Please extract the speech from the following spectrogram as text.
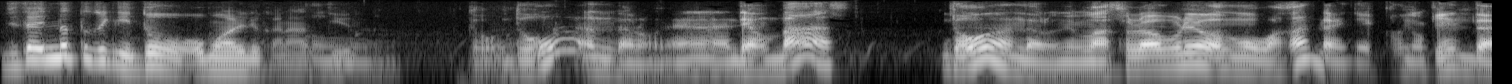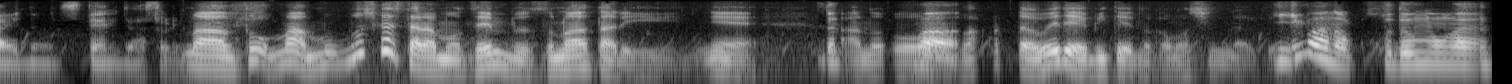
時代になった時にどう思われるかなっていう。うんどうどうなんだろうね。でもまあ、どうなんだろうね。まあそれは俺はもうわかんないね。この現代の時点ではそれは。まあ、とまあ、ももしかしたらもう全部そのあたりね、だあの、まあ分かった上で見てるのかもしれない。今の子供が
